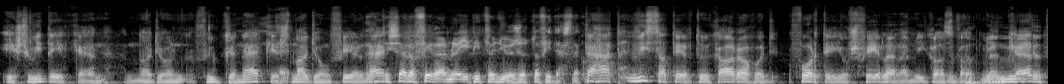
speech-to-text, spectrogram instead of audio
És vidéken nagyon függenek, és nagyon félnek. Hát és erre a félelemre építve győzött a Fidesznek. Tehát visszatértünk arra, hogy fortélyos félelem igazgat Igaz, minket, bennünket,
